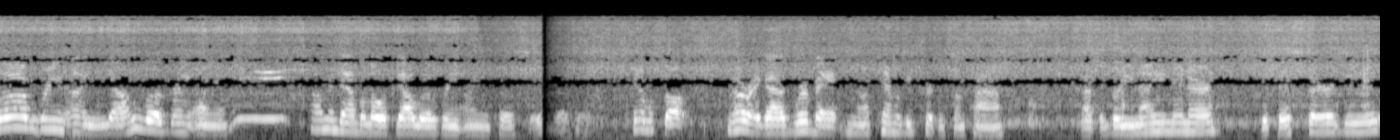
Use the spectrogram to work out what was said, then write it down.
love green onion, y'all. Who loves green onion? Comment down below if y'all love green onion, cause. Camera stop. all right, guys, we're back. You know, camera be tripping sometimes. Got the green onion in there. Get that stirred good.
